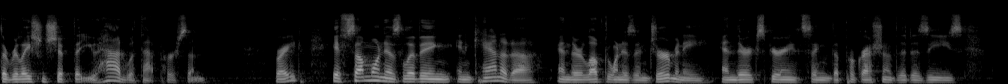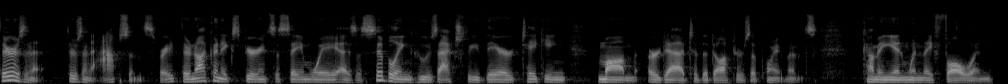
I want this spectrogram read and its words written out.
the relationship that you had with that person, right? If someone is living in Canada and their loved one is in Germany and they're experiencing the progression of the disease, there is an there's an absence, right? They're not going to experience the same way as a sibling who's actually there taking mom or dad to the doctor's appointments, coming in when they fall and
